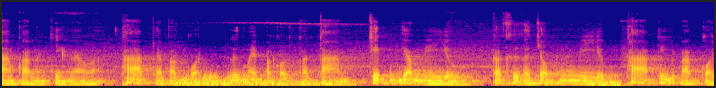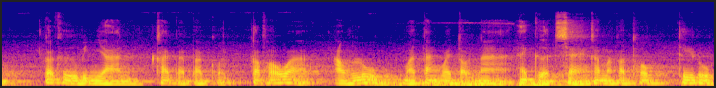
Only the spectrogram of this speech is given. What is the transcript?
ตามความเป็นจริงแล้วว่าภาพจะปรากฏหรือไม่ปรากฏก็ตาม จิตย่อมมีอยู่ ก็คือกระจกนั้นมีอยู่ ภาพที่ปรากฏก็คือวิญญาณค่ายไปปรากฏ ก็เพราะว่าเอารูปมาตั้งไว้ต่อหน้า ให้เกิดแสงเข้ามากระทบที่รูป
